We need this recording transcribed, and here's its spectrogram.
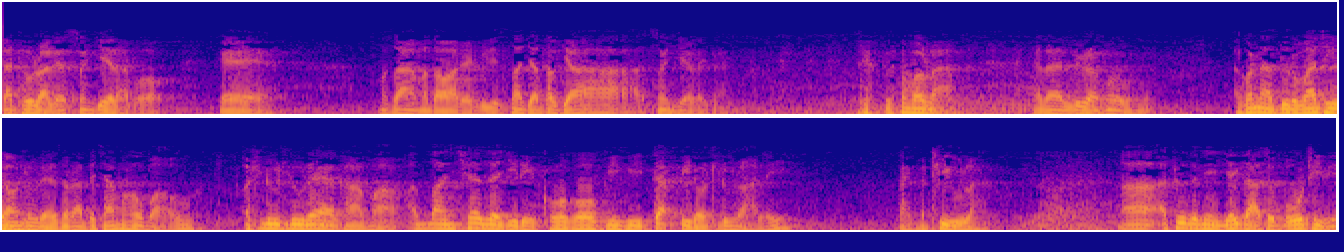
လက်ထိုးတာလဲစွန့်ကြဲတာပေါ့ကဲမစားမတော့ရတဲ့လူတွေစားကြတော့ကြစွန့်ကြဲလိုက်တာမဟုတ်လားအဲ့ဒါလူရမဟုတ်ဘူးအခုနသူတစ်ပါးထိအောင်လှူတယ်ဆိုတာတခြားမဟုတ်ပါဘူး အလှူလှူတဲ့အခါမှာအတန်ချဲ့ဆက်ကြီးတွေဂေါ်ဂေါ်ဂီဂီတက်ပြီးတော့လှူတာလေ။အဲမထိဘူးလား။အာအထူးသဖြင့်ရိတ်တာဆိုပိုးထိပြီ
